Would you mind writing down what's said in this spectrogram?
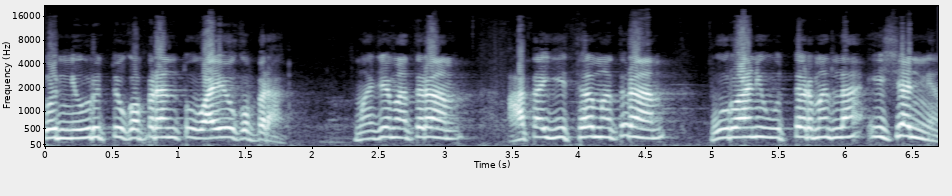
तो निवृत्ती कोपरा आणि तो वायू कोपरा. म्हणजे मात्र आता इथं मात्र पूर्व आणि उत्तरमधला ईशान्य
